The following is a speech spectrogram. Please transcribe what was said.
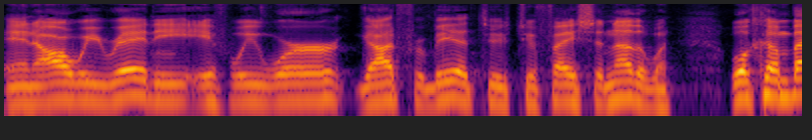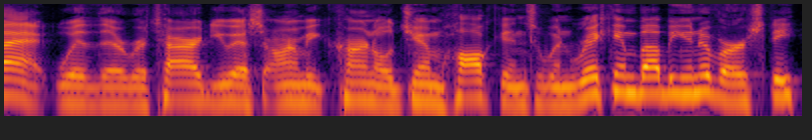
and are we ready if we were, God forbid, to, to face another one? We'll come back with the retired U.S. Army Colonel Jim Hawkins when Rick and Bubba University,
